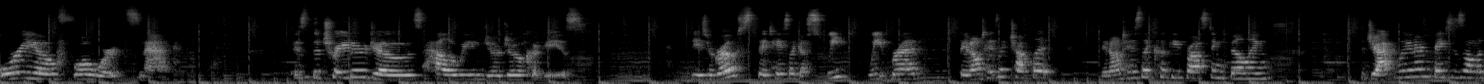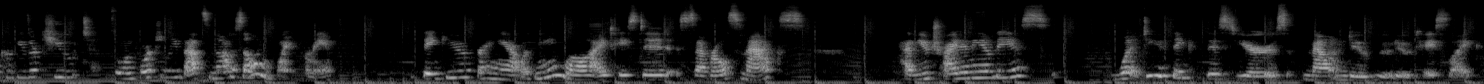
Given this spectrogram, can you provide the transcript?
Oreo forward snack, is the Trader Joe's Halloween Joe-Joe cookies. These are gross. They taste like a sweet wheat bread. They don't taste like chocolate. They don't taste like cookie frosting filling. The jack-o'-lantern faces on the cookies are cute, so unfortunately that's not a selling point for me. Thank you for hanging out with me while I tasted several snacks. Have you tried any of these? What do you think this year's Mountain Dew VooDEW tastes like?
